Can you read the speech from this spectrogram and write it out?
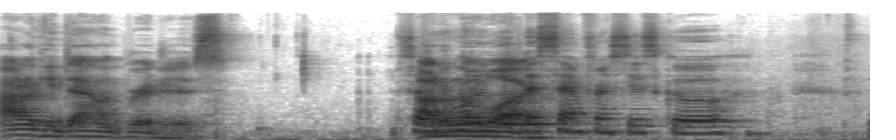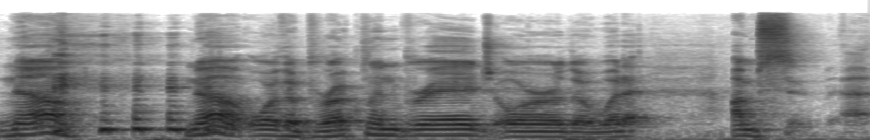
I don't get down with bridges. So I don't know want to do the San Francisco? No, no, or the Brooklyn Bridge, or the what? I'm uh,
